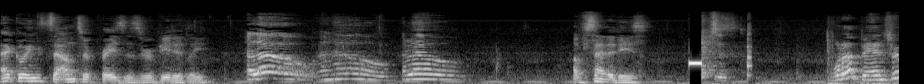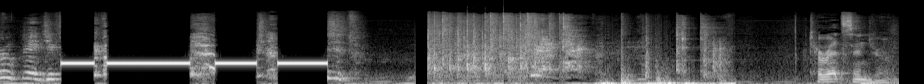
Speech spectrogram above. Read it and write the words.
echoing sounds or phrases repeatedly, Hello, hello, hello. Obscenities, What up, Andrew? Hey, G. Tourette syndrome.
